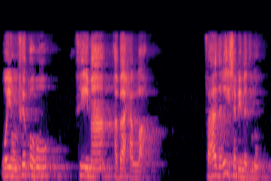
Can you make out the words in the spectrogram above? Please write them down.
وينفقه فيما أباح الله. فهذا ليس بمذموم.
